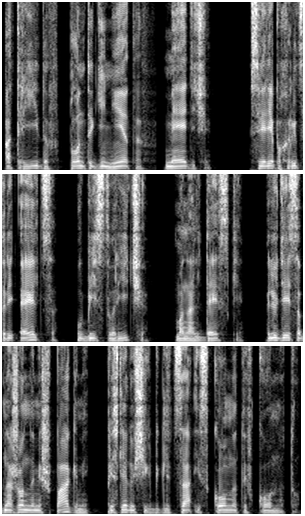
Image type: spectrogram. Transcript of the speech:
Атридов, Плантагенетов, Медичи, свирепых рыцарей Эльца, убийство Рича, Мональдески, людей с обнаженными шпагами, преследующих беглеца из комнаты в комнату.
